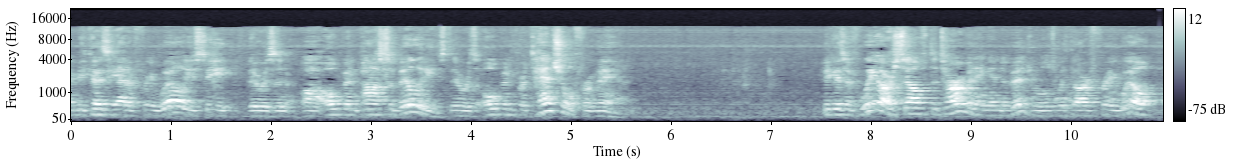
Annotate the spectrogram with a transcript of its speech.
And because he had a free will, you see, there was an uh, open possibilities. There was open potential for man. Because if we are self-determining individuals with our free will,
